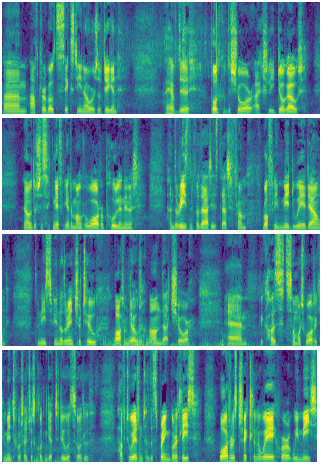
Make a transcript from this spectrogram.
Um, after about 16 hours of digging, I have the bulk of the shore actually dug out. Now there's a significant amount of water pooling in it and the reason for that is that from roughly midway down there needs to be another inch or two bottomed out on that shore. Um, because so much water came into it I just couldn't get to do it so it'll have to wait until the spring. But at least water is trickling away where we meet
